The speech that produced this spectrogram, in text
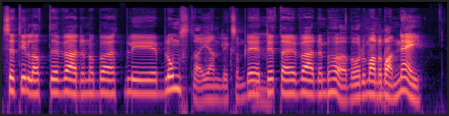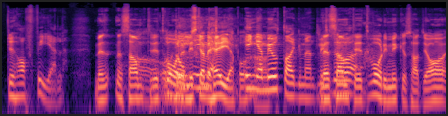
sett till att eh, världen har börjat bli blomstra igen liksom. Det, Mm. Detta är världen behöver och de andra bara nej, du har fel. Men, men samtidigt Ja, var det de lite... ska vi heja på. Inga Ja. motargument. Men Liksom. Var- samtidigt var det mycket så att ja,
